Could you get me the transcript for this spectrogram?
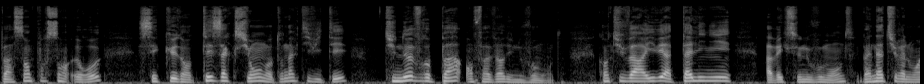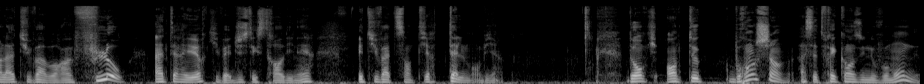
pas 100% heureux, c'est que dans tes actions, dans ton activité, tu n'œuvres pas en faveur du nouveau monde. Quand tu vas arriver à t'aligner avec ce nouveau monde, bah naturellement là, tu vas avoir un flow intérieur qui va être juste extraordinaire et tu vas te sentir tellement bien. Donc, en te branchant à cette fréquence du nouveau monde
